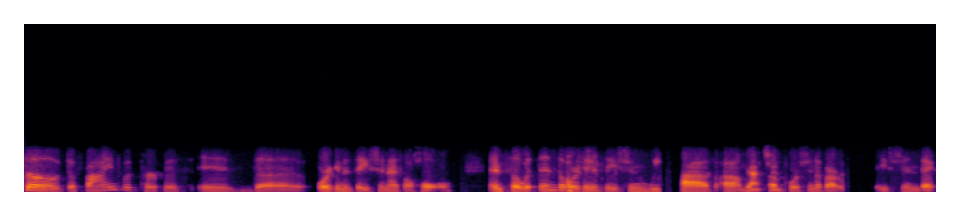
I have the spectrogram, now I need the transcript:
So, Defined with Purpose is the organization as a whole. And so within the okay. organization, we have um, gotcha. a portion of our organization that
